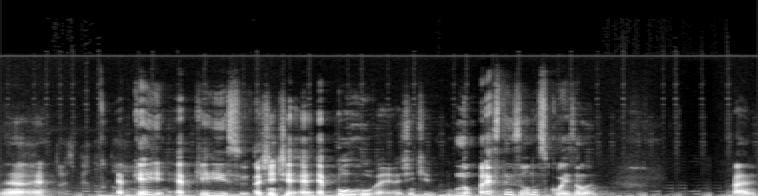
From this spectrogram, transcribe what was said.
É, é. É porque é porque é isso. A gente é, é burro, velho. A gente não presta atenção nas coisas, mano. Sabe?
